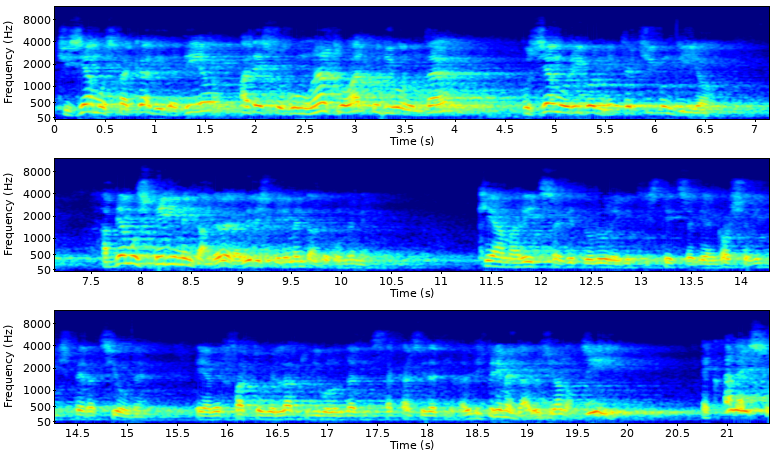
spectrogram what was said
ci siamo staccati da Dio, adesso con un altro atto di volontà possiamo riconnetterci con Dio. Abbiamo sperimentato, è vero, avete sperimentato come me. Che amarezza, che dolore, che tristezza, che angoscia, che disperazione e aver fatto quell'atto di volontà di distaccarsi da Dio. L'avete sperimentato sì o no? Sì. Ecco, adesso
